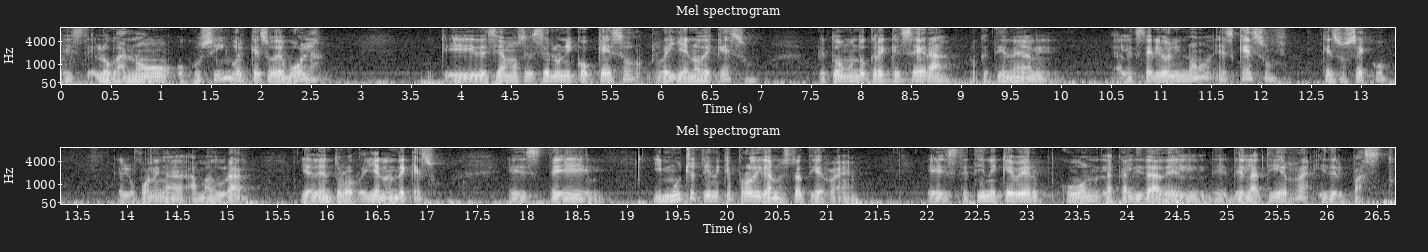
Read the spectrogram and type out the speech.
este, lo ganó Ocosingo, el queso de bola. Y decíamos, es el único queso relleno de queso, que todo el mundo cree que es cera lo que tiene al, al exterior y no, es queso, queso seco, que lo ponen a madurar y adentro lo rellenan de queso. Este, y mucho tiene que pródiga nuestra tierra, ¿eh? este, tiene que ver con la calidad del, de, la tierra y del pasto.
